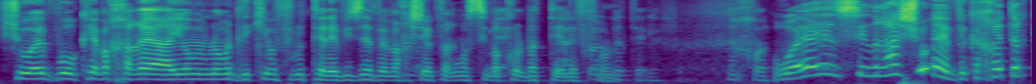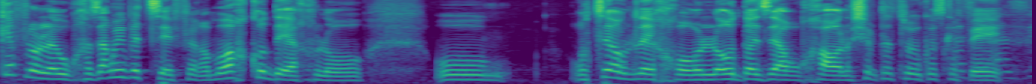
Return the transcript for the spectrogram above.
שהוא אוהב, הוא עוקב אחריה, היום הם לא מדליקים אפילו טלוויזיה ומחשב, כבר הם עושים הכל בטלפון. הכל בטלפון, נכון. הוא רואה סדרה שהוא אוהב, וככה יותר כיף לו, הוא חזר מבית ספר, המוח קודח לו, הוא רוצה עוד לאכול עוד איזה ארוחה, או לשבת לעצמו עם כוס קפה. אז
